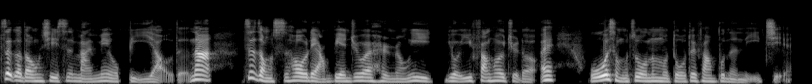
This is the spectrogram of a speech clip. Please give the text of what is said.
这个东西是蛮没有必要的。那这种时候，两边就会很容易有一方会觉得，哎，我为什么做那么多，对方不能理解，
